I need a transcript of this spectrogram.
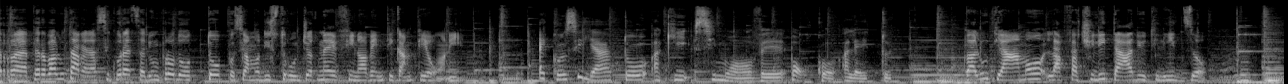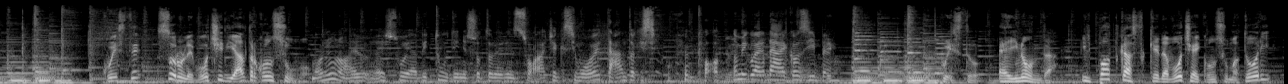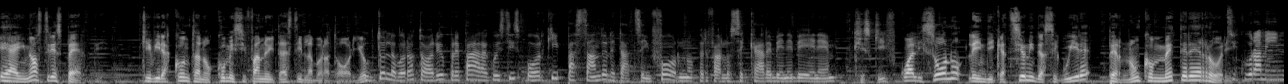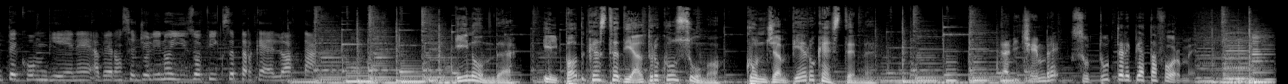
per, per valutare la sicurezza di un prodotto possiamo distruggerne fino a 20 campioni. È consigliato a chi si muove poco a letto. Valutiamo la facilità di utilizzo. Queste sono le voci di altro consumo. Ognuno ha le sue abitudini sotto le lenzuola, c'è chi si muove tanto, chi si muove poco. Non mi guardare così. Beh. Questo è In Onda, il podcast che dà voce ai consumatori e ai nostri esperti, che vi raccontano come si fanno i test in laboratorio. Tutto il laboratorio prepara questi sporchi passando le tazze in forno per farlo seccare bene bene. Che schifo. Quali sono le indicazioni da seguire per non commettere errori? Sicuramente conviene avere un seggiolino Isofix perché lo attacca. In Onda, il podcast di altro consumo con Giampiero Kesten. Da dicembre su tutte le piattaforme.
